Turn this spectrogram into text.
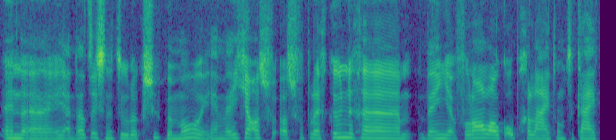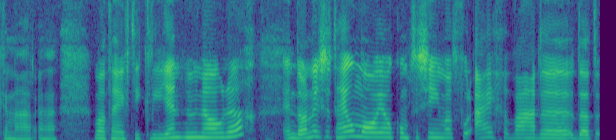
En eh, ja, dat is natuurlijk super mooi. En weet je, als, als verpleegkundige ben je vooral ook opgeleid om te kijken naar eh, wat heeft die cliënt nu nodig. En dan is het heel mooi ook om te zien wat voor eigenwaarde dat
